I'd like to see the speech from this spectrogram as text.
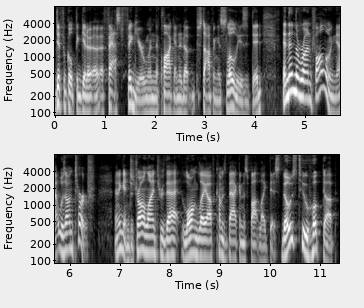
Difficult to get a, a, fast figure when the clock ended up stopping as slowly as it did. And then the run following that was on turf. And again, just draw a line through that, long layoff, comes back in a spot like this. Those two hooked up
